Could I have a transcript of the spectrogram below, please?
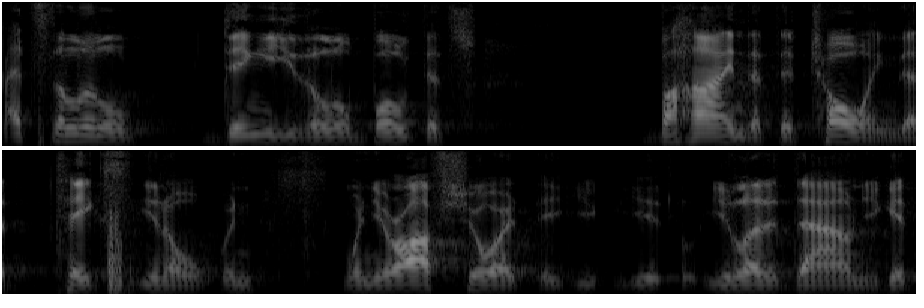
That's the little dinghy, the little boat that's behind that they're towing that takes, you know, when, when you're offshore, it, you, you, you let it down, you get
